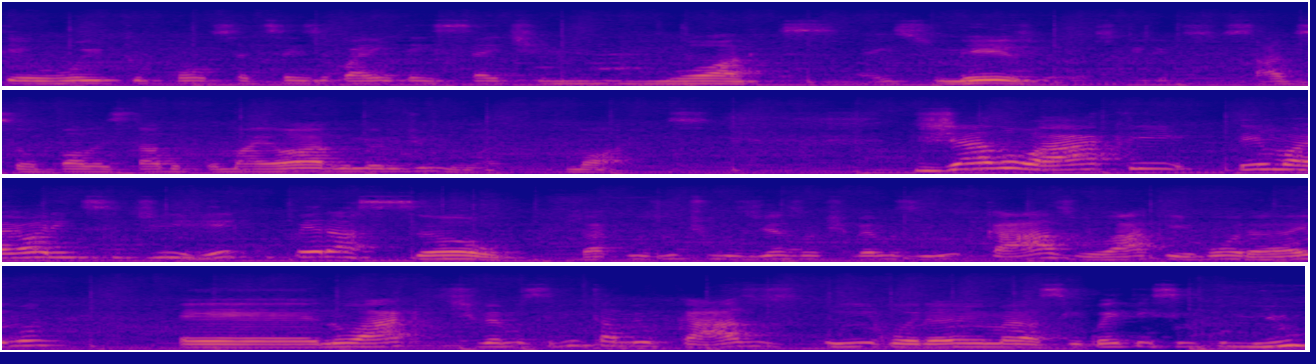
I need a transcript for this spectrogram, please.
38.747 mil mortes. É isso mesmo, meus queridos. O estado de São Paulo é o estado com maior número de mortes. Já no Acre tem o maior índice de recuperação, já que nos últimos dias não tivemos nenhum caso, Acre e Roraima. É, no Acre tivemos 30 mil casos, em Roraima 55 mil,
